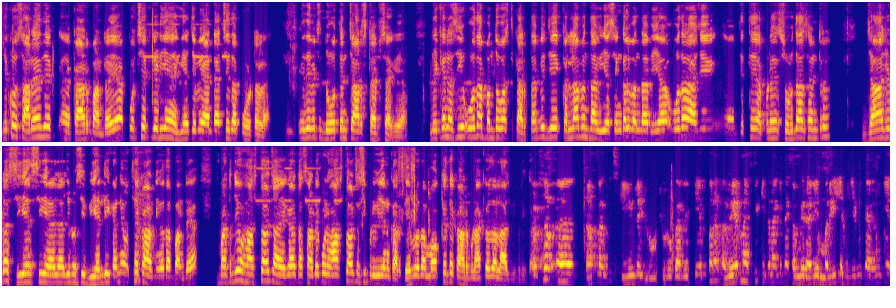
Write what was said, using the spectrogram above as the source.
ਦੇਖੋ ਸਾਰਿਆਂ ਦੇ ਕਾਰਡ ਬਣ ਰਹੇ ਆ ਕੁਝ ਇੱਕ ਜਿਹੜੀਆਂ ਹੈਗੀਆਂ ਜਿਵੇਂ ਐਨਐਚਏ ਦਾ ਪੋਰਟਲ ਹੈ ਇਹਦੇ ਵਿੱਚ ਦੋ ਤਿੰਨ ਚਾਰ ਸਟੈਪਸ ਹੈਗੇ ਆ। ਲੇਕਿਨ ਅਸੀਂ ਉਹਦਾ ਬੰਦੋਬਸਤ ਕਰਤਾ ਵੀ ਜੇ ਇਕੱਲਾ ਬੰਦਾ ਵੀ ਆ ਸਿੰਗਲ ਬੰਦਾ ਵੀ ਆ ਉਹਦਾ ਅਜੇ ਜਿੱਥੇ ਆਪਣੇ ਸੁਵਿਧਾ ਸੈਂਟਰ ਜਾਂ ਜਿਹੜਾ ਸੀਐਸਸੀ ਹੈ ਜਾਂ ਜਿਹਨੂੰ ਅਸੀਂ ਬੀਐਲਈ ਕਹਿੰਦੇ ਆ, ਉੱਥੇ ਕਾਰਡ ਨਹੀਂ ਉਹਦਾ ਬਣ ਰਿਹਾ। ਬਟ ਜੇ ਉਹ ਹਸਪਤਾਲ ਚ ਆਏਗਾ ਤਾਂ ਸਾਡੇ ਕੋਲ ਹਸਪਤਾਲ ਚ ਅਸੀਂ ਪ੍ਰੋਵੀਜ਼ਨ ਕਰਕੇ ਵੀ ਉਹਦਾ ਮੌਕੇ ਤੇ ਕਾਰਡ ਬਣਾ ਕੇ ਉਹਦਾ ਇਲਾਜ ਵੀ ਫ੍ਰੀ ਕਰ ਡਾਕਟਰ ਸਾਹਿਬ 10 ਲੱਖ ਦੀ ਸਕੀਮ ਤੇ ਜ਼ਰੂਰ ਸ਼ੁਰੂ ਕਰ ਦਿੱਤੀ ਹੈ ਪਰ ਅਵੇਅਰਨੈਸ ਦੀ ਕਿਤਨਾ ਕਿਤੇ ਕਮੀ ਰਹਿ ਰਹੀ ਹੈ? ਮਰੀਜ਼ ਹਜੇ ਵੀ ਕਹਿ ਰਹੇ ਕਿ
